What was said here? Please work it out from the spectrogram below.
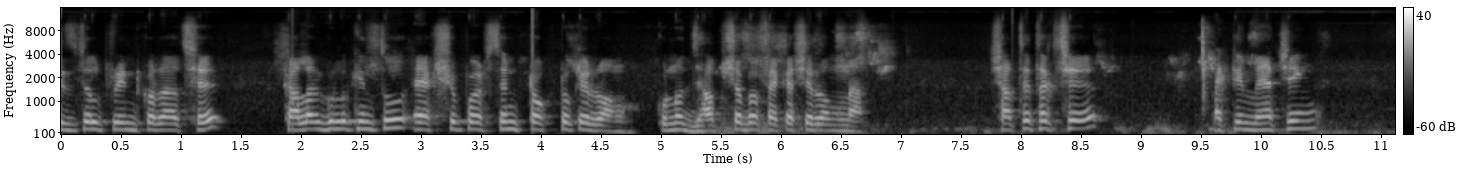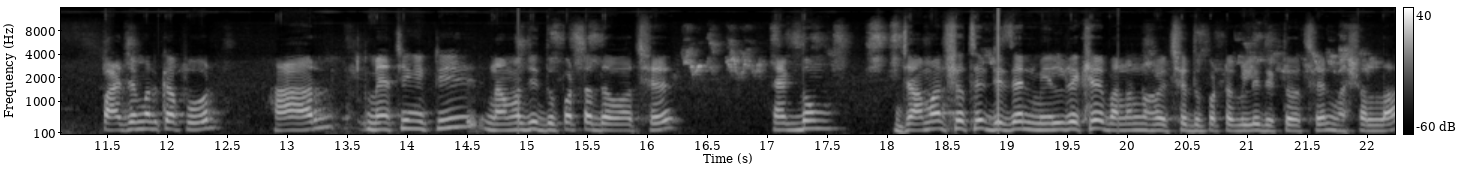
ডিজিটাল প্রিন্ট করা আছে। কালারগুলো কিন্তু একশো পার্সেন্ট টকটকে রং। কোনো ঝাপসা বা ফ্যাকাশে রং না। সাথে থাকছে একটি ম্যাচিং পায়জামার কাপড় আর ম্যাচিং একটি নামাজি দুপাট্টা দেওয়া আছে। একদম জামার সাথে ডিজাইন মিল রেখে বানানো হয়েছে দুপাট্টাগুলি, দেখতে পাচ্ছেন মাসাল্লাহ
